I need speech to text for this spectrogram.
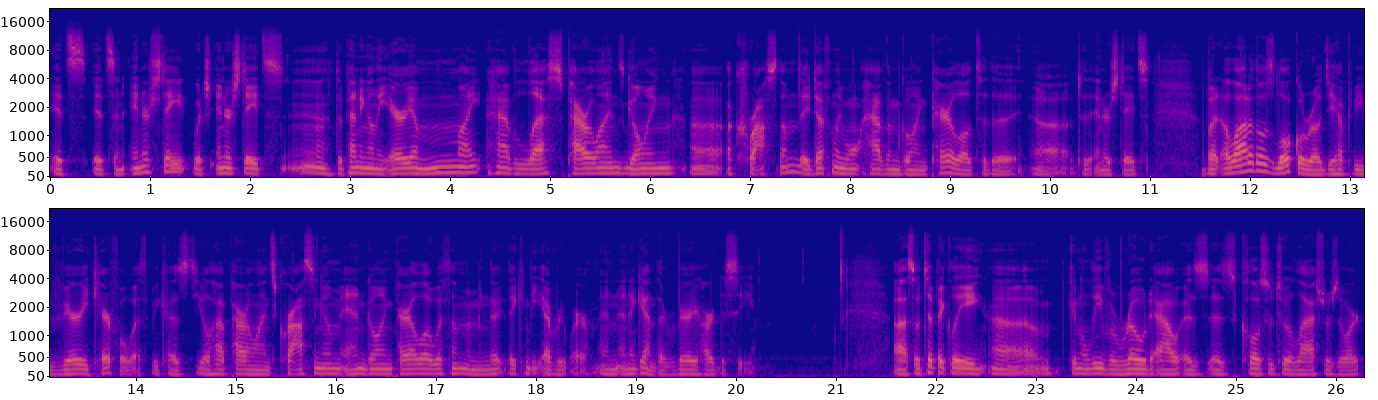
it's it's an interstate, which interstates, eh, depending on the area, might have less power lines going uh, across them. They definitely won't have them going parallel to the uh, to the interstates, but a lot of those local roads you have to be very careful with because you'll have power lines crossing them and going parallel with them. I mean, they can be everywhere, and and again, they're very hard to see. Uh, so typically, um, going to leave a road out as, as closer to a last resort.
